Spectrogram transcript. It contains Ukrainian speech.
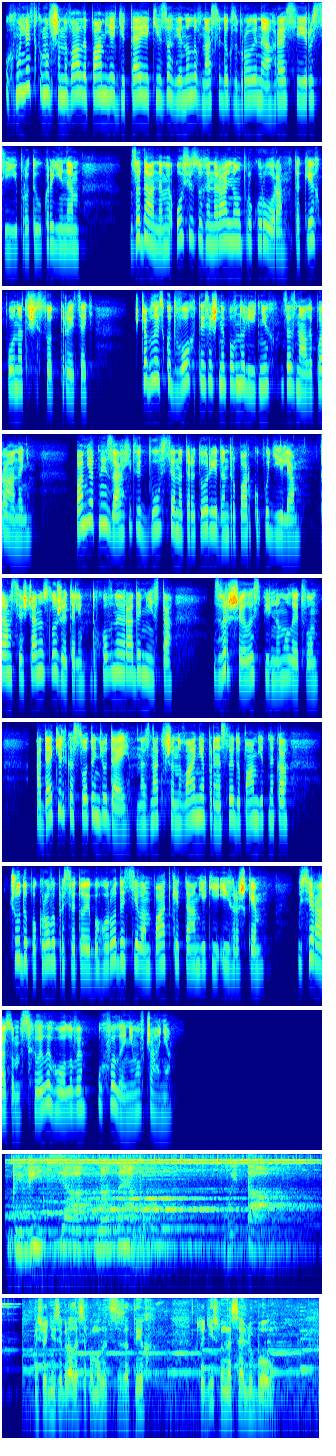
У Хмельницькому вшанували пам'ять дітей, які загинули внаслідок збройної агресії Росії проти України. За даними Офісу Генерального прокурора, таких понад 630. Ще близько двох тисяч неповнолітніх зазнали поранень. Пам'ятний захід відбувся на території дендропарку Поділля. Там священнослужителі Духовної ради міста звершили спільну молитву. А декілька сотень людей на знак вшанування принесли до пам'ятника чудо покрови Пресвятої Богородиці, лампадки та м'які іграшки. Усі разом схилили голови у хвилині мовчання. Дивіться на небо. Ми там. Ми сьогодні зібралися помолитися за тих, хто дійсно несе любов,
